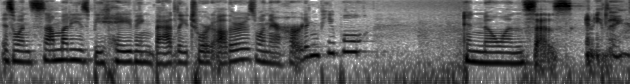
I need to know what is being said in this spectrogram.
is when somebody is behaving badly toward others, when they're hurting people, and no one says anything.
